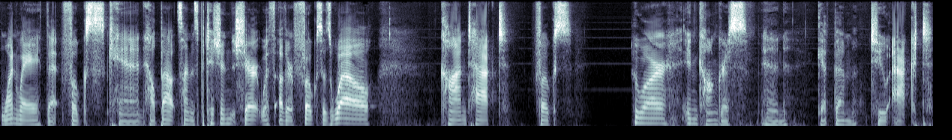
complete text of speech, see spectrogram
one way that folks can help out. Sign this petition, share it with other folks as well. Contact folks who are in Congress and get them to act.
